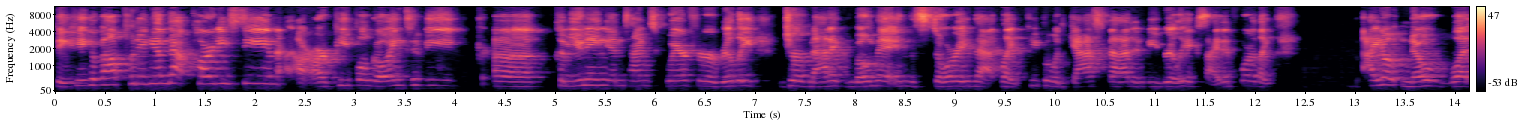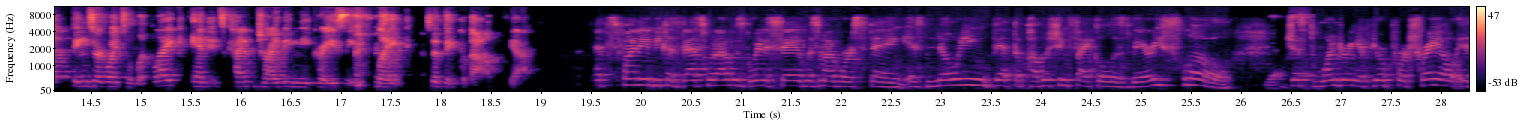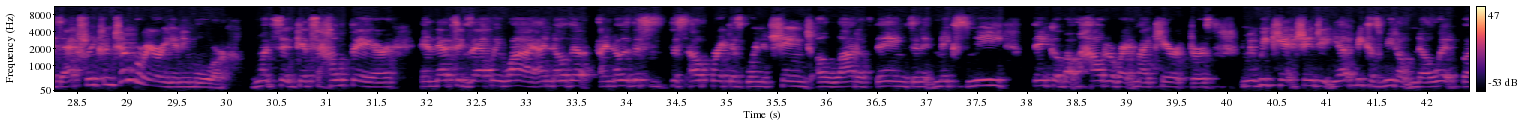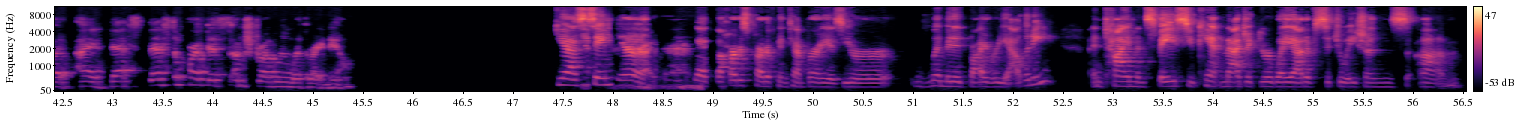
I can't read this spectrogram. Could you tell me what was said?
thinking about putting in that party scene? Are, are people going to be uh, communing in Times Square for a really dramatic moment in the story that like people would gasp at and be really excited for? Like, I don't know what things are going to look like, and it's kind of driving me crazy, like to think about. Yeah. That's funny because that's what I was going to say was my worst thing is knowing that the publishing cycle is very slow. Yes. Just wondering if your portrayal is actually contemporary anymore once it gets out there. And that's exactly why I know that I know that this is this outbreak is going to change a lot of things and it makes me think about how to write my characters. I mean, we can't change it yet because we don't know it, but I that's that's the part that's I'm struggling with right now. Yeah, same here. I think that the hardest part of contemporary is you're limited by reality and time and space. You can't magic your way out of situations. Um,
